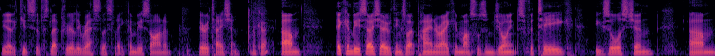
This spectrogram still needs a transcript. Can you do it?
you know the kids have slept really restlessly. It can be a sign of irritation. Okay. Um, it can be associated with things like pain or ache in muscles and joints, fatigue, exhaustion, um,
